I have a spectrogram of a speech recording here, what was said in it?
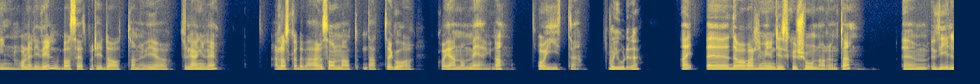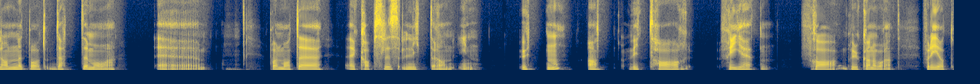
innholdet de vil, basert på de dataene vi gjør tilgjengelig? Eller skal det være sånn at dette går, går gjennom meg, da, og IT? Hva gjorde dere? Nei, eh, det var veldig mye diskusjoner rundt det. Vi landet på at dette må eh, på en måte eh, kapsles litt inn, uten at vi tar friheten fra brukerne våre. Fordi at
